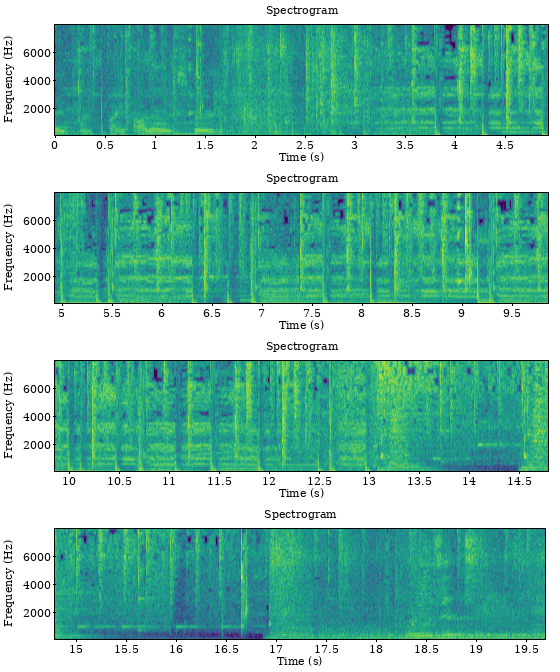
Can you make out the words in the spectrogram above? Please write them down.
For like auto exposure. Where was yours?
